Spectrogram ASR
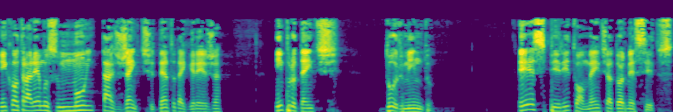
Encontraremos muita gente dentro da igreja, imprudente, dormindo, espiritualmente adormecidos.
